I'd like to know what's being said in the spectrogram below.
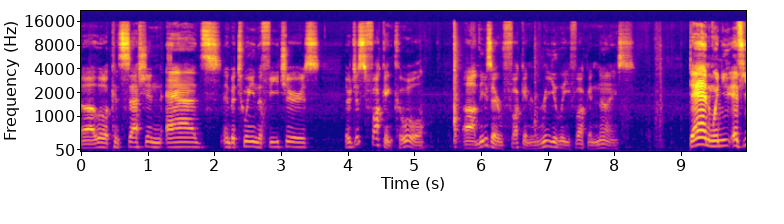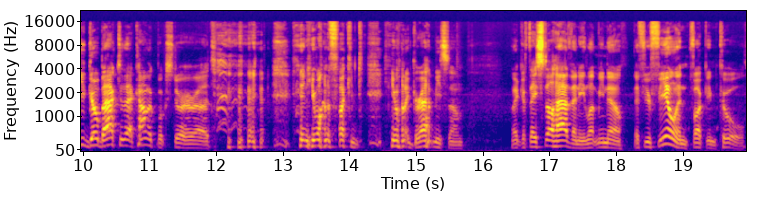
uh, little concession ads in between the features. They're just fucking cool. Um, these are fucking really fucking nice. Dan, when you if you go back to that comic book store uh, and you want to fucking you want to grab me some, like if they still have any, let me know. If you're feeling fucking cool,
